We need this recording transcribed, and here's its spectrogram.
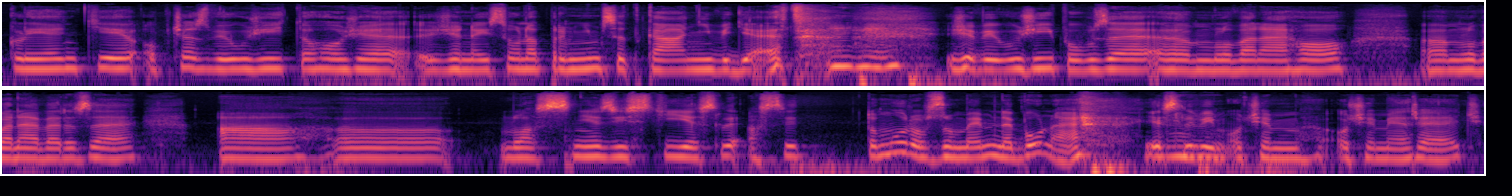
klienti občas využijí toho, že, že nejsou na prvním setkání vidět, mm-hmm. že využijí pouze uh, mluveného, uh, mluvené verze a uh, vlastně zjistí, jestli asi tomu rozumím nebo ne, jestli mm. vím, o čem, o čem je řeč.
